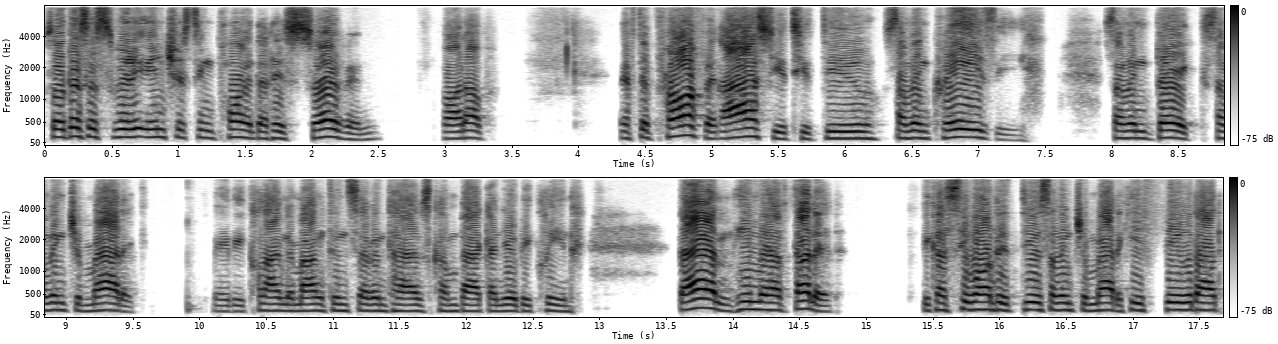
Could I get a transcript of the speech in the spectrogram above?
So this is really interesting point that his servant brought up. If the prophet asked you to do something crazy, something big, something dramatic, maybe climb the mountain seven times, come back and you'll be clean, then he may have done it because he wanted to do something dramatic. He felt that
